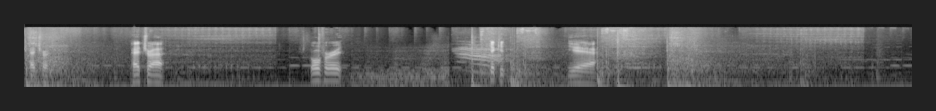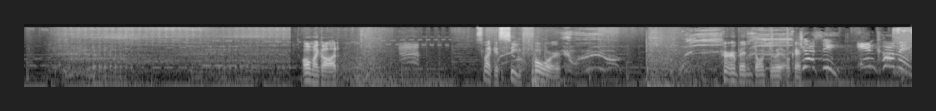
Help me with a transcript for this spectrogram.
Petra. Petra. Go for it. Kick it. Yeah. Oh my god. It's like a C4. Urban, don't do it. Okay. Jesse, incoming!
